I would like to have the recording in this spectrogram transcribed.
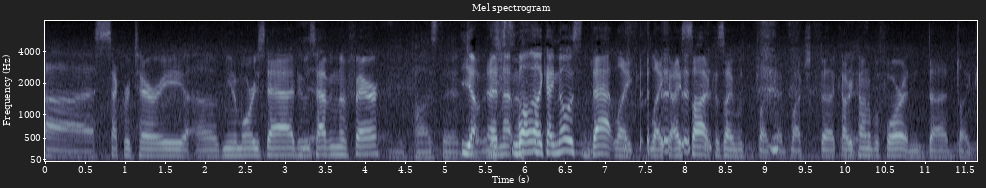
uh, secretary of Ninamori's dad who's having an affair And You paused it. yeah, and I, well, like I noticed that, like, like I saw it because I was like I'd watched uh, KareKano before, and uh, like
